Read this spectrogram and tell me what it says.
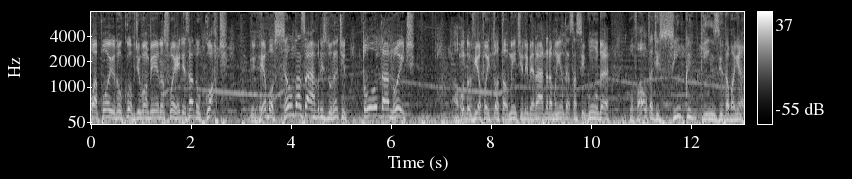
o apoio do Corpo de Bombeiros, foi realizado o corte e remoção das árvores durante toda a noite. A rodovia foi totalmente liberada na manhã dessa segunda, por volta de 5 e 15 da manhã.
